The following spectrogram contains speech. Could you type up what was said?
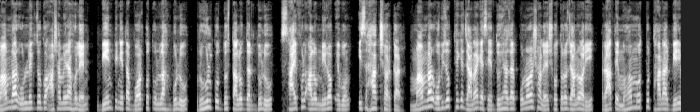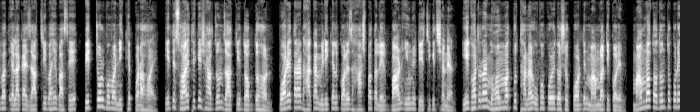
মামলার উল্লেখযোগ্য আসামিরা হলেন বিএনপি নেতা বরকত উল্লাহ বুলু, রুহুল কুদ্দুস তালুকদার দুলু, সাইফুল আলম নীরব এবং ইসহাক সরকার। মামলার অভিযোগ থেকে জানা গেছে, দুই সালে সতেরো জানুয়ারি রাতে মোহাম্মদপুর থানার বেরিবাদ এলাকায় যাত্রীবাহী বাসে পেট্রোল বোমা নিক্ষেপ করা হয়। এতে ছয় থেকে সাতজন যাত্রী দগ্ধ হন। পরে তারা ঢাকা মেডিকেল কলেজ হাসপাতালের বার্ন ইউনিটে চিকিৎসা নেন। এ ঘটনায় মোহাম্মদপুর থানার উপপরিদর্শক পরদিন মামলাটি করেন। মামলা তদন্ত করে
